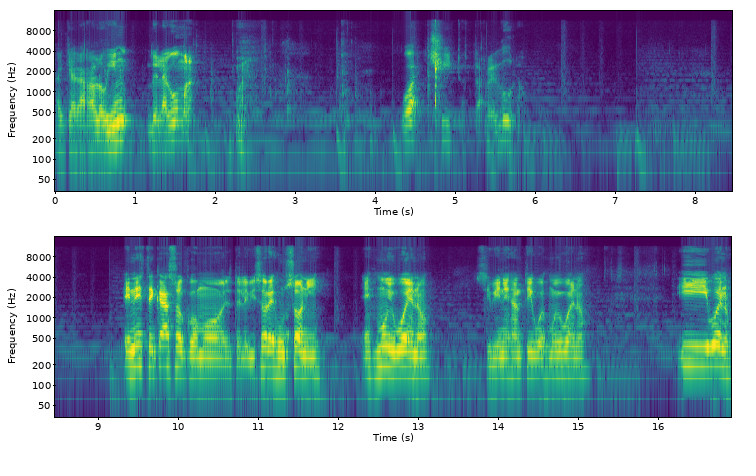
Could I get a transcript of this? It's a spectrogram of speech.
Hay que agarrarlo bien de la goma. Guachito, está re duro. En este caso, como el televisor es un Sony, es muy bueno. Si bien es antiguo, es muy bueno. Y bueno,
